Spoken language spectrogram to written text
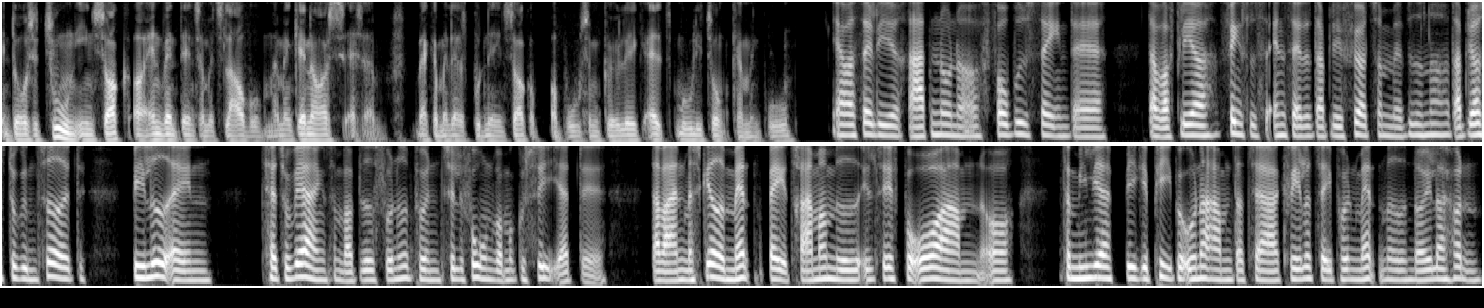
en dåse tun i en sok og anvendt den som et slagvåben. Men man kender også, altså, hvad kan man ellers putte ned i en sok og, og bruge som køle, ikke? Alt muligt tungt kan man bruge. Jeg var selv i retten under forbudssagen, da der var flere fængselsansatte, der blev ført som øh, vidner. Der blev også dokumenteret et billede af en tatovering, som var blevet fundet på en telefon, hvor man kunne se, at øh, der var en maskeret mand bag træmmer med LTF på overarmen og Familia BGP på underarmen, der tager kvælertag på en mand med nøgler i hånden.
